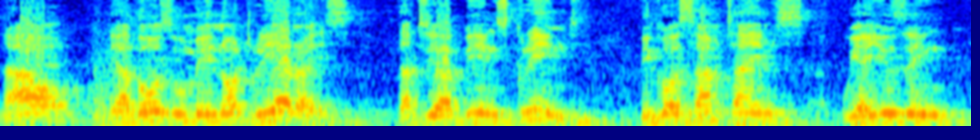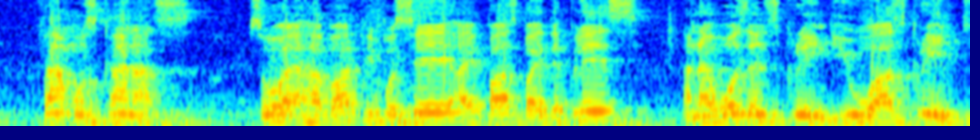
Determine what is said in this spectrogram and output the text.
Now, there are those who may not realize that you are being screened because sometimes we are using thermal scanners So I have heard people say, I passed by the place, and I wasn't screened. You were screened.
